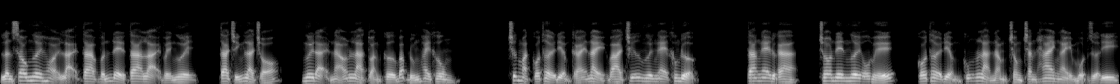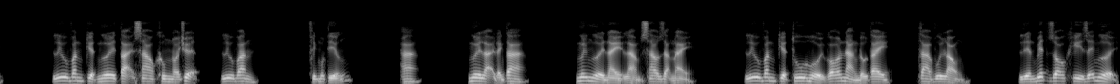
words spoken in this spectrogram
Lần sau ngươi hỏi lại ta vấn đề ta lại về ngươi, ta chính là chó, ngươi đại não là toàn cơ bắp đúng hay không? Trước mặt có thời điểm cái này ba chữ ngươi nghe không được. Ta nghe được à cho nên ngươi ô huế có thời điểm cũng là nằm trong chăn hai ngày một rửa đi. Lưu văn kiệt ngươi tại sao không nói chuyện? Lưu văn. Phí một tiếng. A, ngươi lại đánh ta. Ngươi người này làm sao dạng này? Lưu văn kiệt thu hồi gõ nàng đầu tay, ta vui lòng. Liền biết do khi dễ người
